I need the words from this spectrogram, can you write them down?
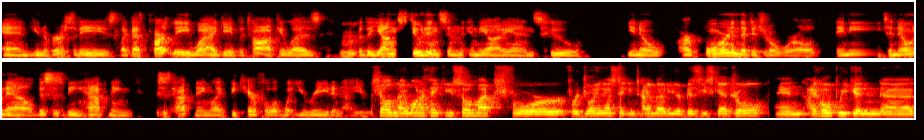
and universities like that's partly why i gave the talk it was mm-hmm. for the young students in, in the audience who you know are born in the digital world they need to know now this is being happening this is happening like be careful of what you read and how you read. sheldon i want to thank you so much for for joining us taking time out of your busy schedule and i hope we can uh,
